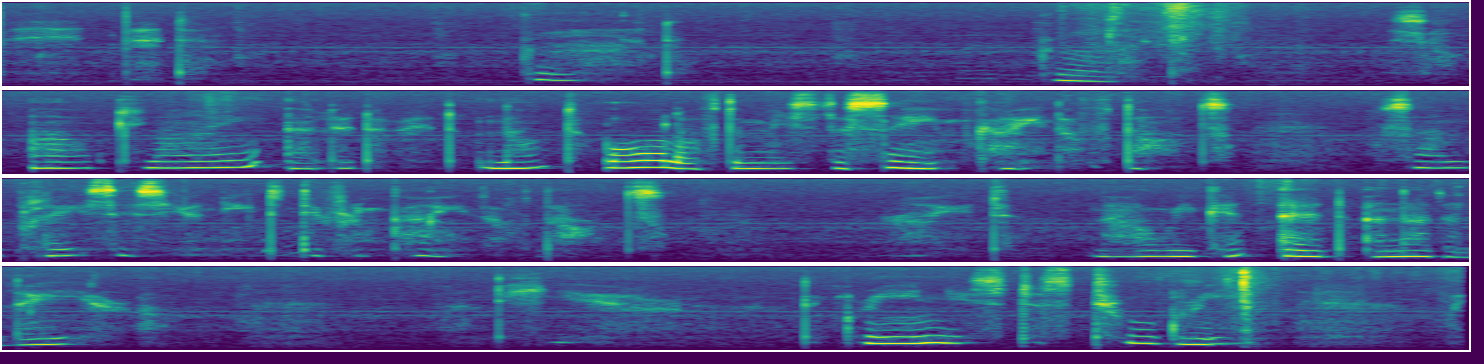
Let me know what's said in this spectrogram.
bit better. Good. Good. So outline a little bit. Not all of them is the same kind of dots. some places you need different kind of dots. Right. Now we can add another layer. And here the green is just too green. We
